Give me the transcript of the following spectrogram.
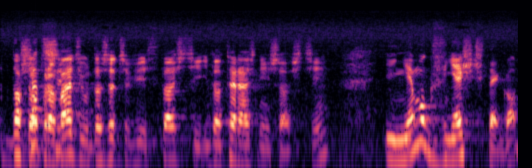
doszedłszy Doprowadził do rzeczywistości i do teraźniejszości. I nie mógł znieść tego,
